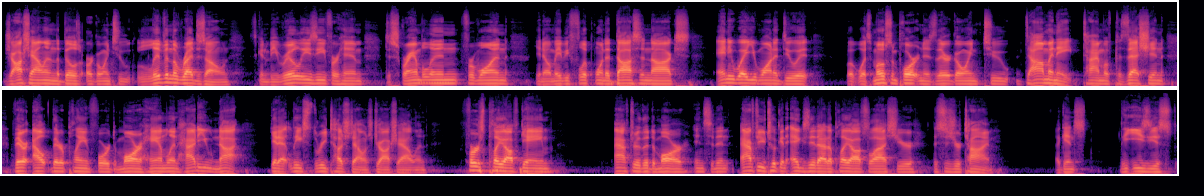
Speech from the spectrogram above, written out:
Josh Allen and the Bills are going to live in the red zone. It's going to be real easy for him to scramble in for one, you know, maybe flip one to Dawson Knox, any way you want to do it. But what's most important is they're going to dominate time of possession. They're out there playing for Damar Hamlin. How do you not get at least three touchdowns, Josh Allen? First playoff game after the DeMar incident, after you took an exit out of playoffs last year, this is your time against the easiest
